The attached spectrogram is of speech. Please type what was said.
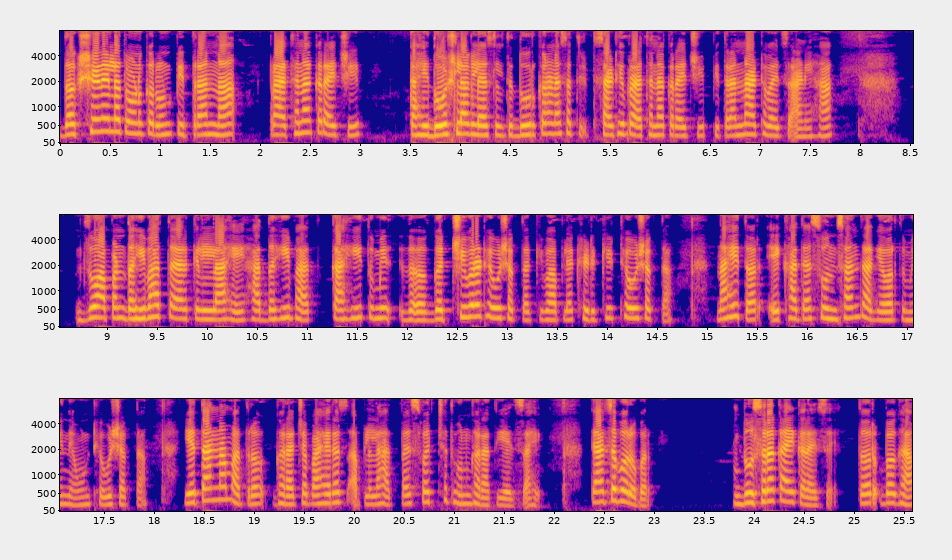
दक्षिणेला तोंड करून पित्रांना प्रार्थना करायची. काही दोष लागले असेल ते दूर करण्यासाठी साठी प्रार्थना करायची पित्रांना आठवायचं आणि हा जो आपण दहीभात तयार केलेला आहे हा दहीभात काही तुम्ही गच्चीवर ठेवू शकता किंवा आपल्या खिडकीत ठेवू शकता. नाहीतर एखाद्या सुनसान जागेवर तुम्ही नेऊन ठेवू शकता. येताना मात्र घराच्या बाहेरच आपल्याला हातपाय स्वच्छ धुवून घरात यायचं आहे. त्याचबरोबर दुसरं काय करायचं आहे तर बघा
